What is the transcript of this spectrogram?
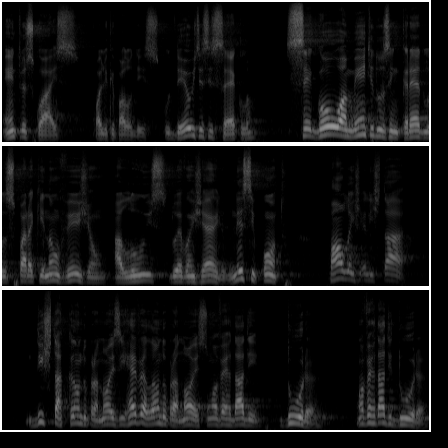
Entre os quais, olha o que Paulo diz: O Deus desse século cegou a mente dos incrédulos para que não vejam a luz do Evangelho. Nesse ponto, Paulo ele está destacando para nós e revelando para nós uma verdade dura, uma verdade dura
